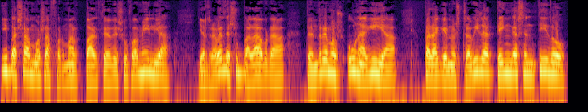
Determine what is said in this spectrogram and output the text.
y pasamos a formar parte de su familia y a través de su palabra tendremos una guía para que nuestra vida tenga sentido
